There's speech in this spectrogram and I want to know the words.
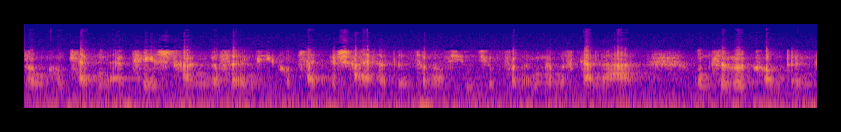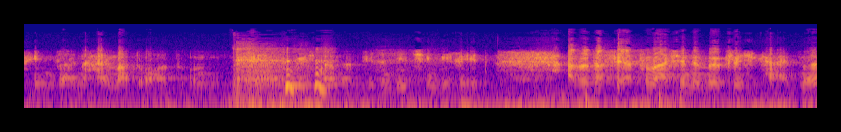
so einen kompletten Erzählstrang, dass er irgendwie komplett gescheitert ist und auf YouTube von irgendeinem Skandal und zurückkommt irgendwie in seinen Heimatort und sich dann an diese Mädchen gerät. Also das wäre zum Beispiel eine Möglichkeit, ne?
